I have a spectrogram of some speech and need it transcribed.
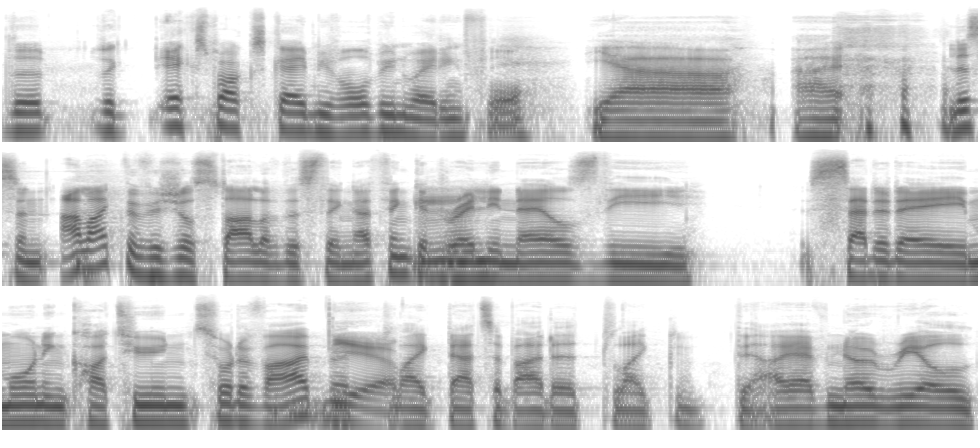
the the Xbox game you've all been waiting for. Yeah. I listen, I like the visual style of this thing. I think it Mm. really nails the Saturday morning cartoon sort of vibe, but Yeah. like that's about it. Like I have no real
